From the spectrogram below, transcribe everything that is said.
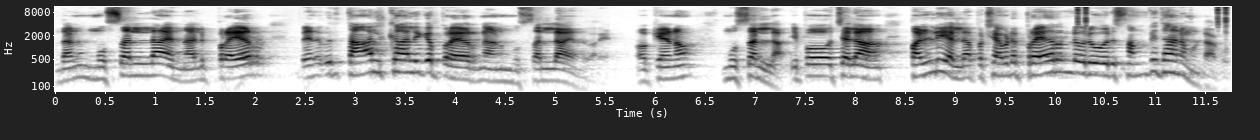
എന്താണ് മുസല്ല എന്നാൽ പ്രയർ ഒരു താൽക്കാലിക പ്രയറിനാണ് മുസല്ല എന്ന് പറയാം. ഓക്കെ ആണോ? മുസല്ല. ഇപ്പോൾ ചില പള്ളിയല്ല പക്ഷെ അവിടെ പ്രയറിന്റെ ഒരു ഒരു സംവിധാനം ഉണ്ടാകും.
